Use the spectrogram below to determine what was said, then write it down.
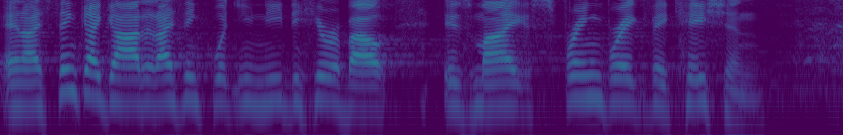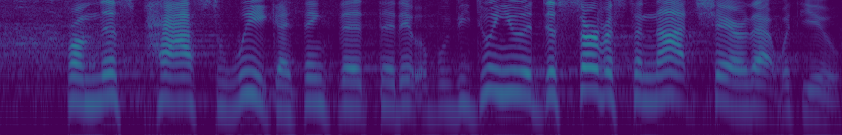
And I think I got it. I think what you need to hear about is my spring break vacation from this past week. I think that, that it would be doing you a disservice to not share that with you.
